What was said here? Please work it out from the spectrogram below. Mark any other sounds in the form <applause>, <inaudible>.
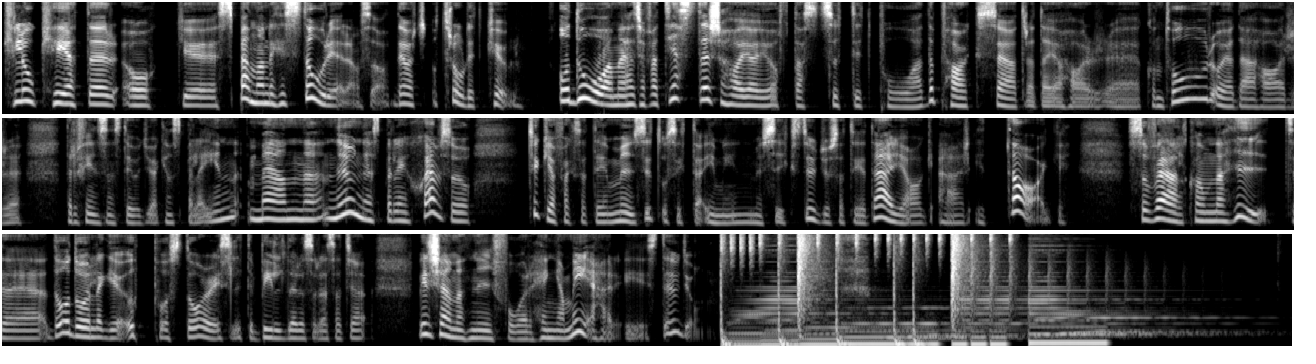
klokheter och eh, spännande historier. Alltså. Det har varit otroligt kul. Och då när jag har träffat gäster så har jag ju oftast suttit på The Park Södra där jag har eh, kontor och jag där, har, eh, där det finns en studio jag kan spela in. Men eh, nu när jag spelar in själv så tycker jag faktiskt att det är mysigt att sitta i min musikstudio så att det är där jag är idag. Så välkomna hit. Då och då lägger jag upp på stories lite bilder och sådär så att jag vill känna att ni får hänga med här i studion.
